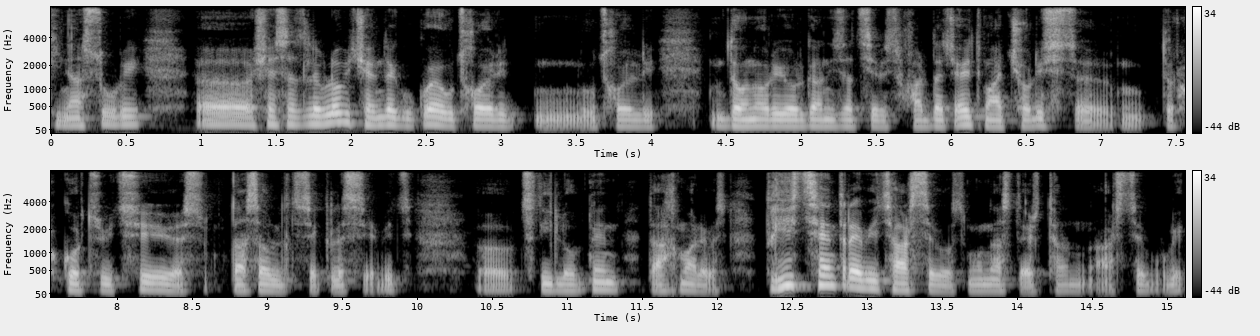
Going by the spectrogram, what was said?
ფინანსური შესაძლებლობებით, შემდეგ უკვე უცხოელი უცხოელი დონორი ორგანიზაციების მხარდაჭერით, მათ შორის როგორც ვიცი, ეს დასავლეთის ეკლესიებიც ცდილობდნენ დახმარებას. დღის ცენტრებიც არსებობს მონასტერთან არსებული.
